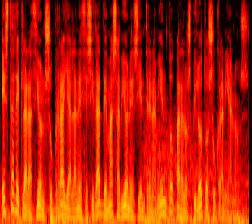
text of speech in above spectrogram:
Esta declaración subraya la necesidad de más aviones y entrenamiento para los pilotos ucranianos.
